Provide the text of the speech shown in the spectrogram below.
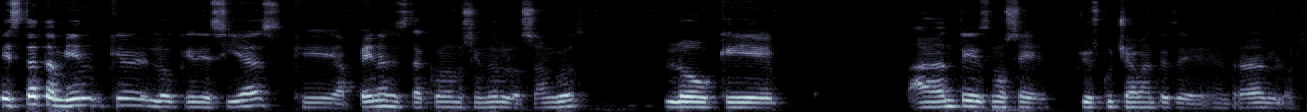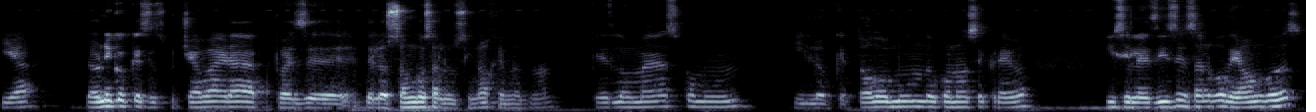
Está también que lo que decías, que apenas está conociendo los hongos, lo que antes, no sé, yo escuchaba antes de entrar a biología, lo único que se escuchaba era pues de, los hongos alucinógenos, ¿no? Que es lo más común y lo que todo mundo conoce, creo. Y si les dices algo de hongos,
